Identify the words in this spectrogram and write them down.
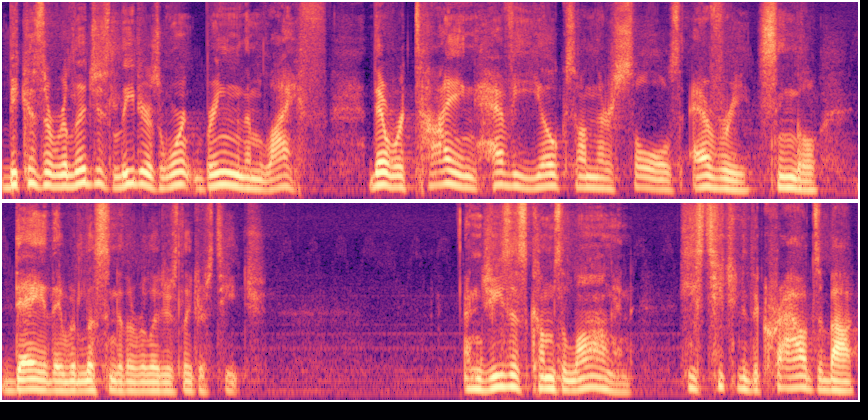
Because the religious leaders weren't bringing them life. They were tying heavy yokes on their souls every single day they would listen to the religious leaders teach. And Jesus comes along and he's teaching to the crowds about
